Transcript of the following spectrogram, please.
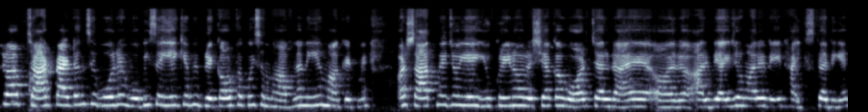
जो आप चार्ट पैटर्न से बोल रहे हैं वो भी सही है कि अभी ब्रेकआउट का कोई संभावना नहीं है मार्केट में। और साथ में जो ये यूक्रेन और रशिया का वॉर चल रहा है और आरबीआई जो हमारे रेट हाइक्स कर रही है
